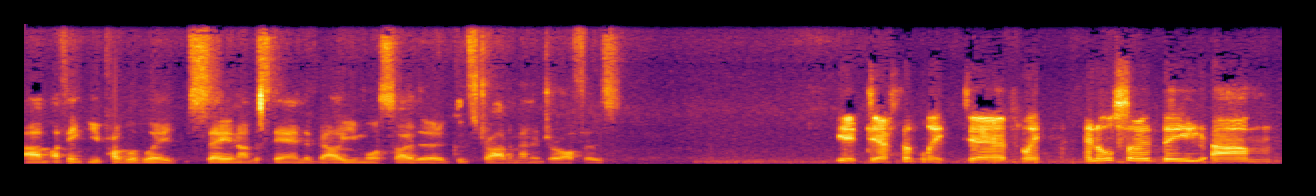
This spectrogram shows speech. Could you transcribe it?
um, I think you probably see and understand the value more so that a good strata manager offers. Yeah, definitely, definitely. And also the um,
